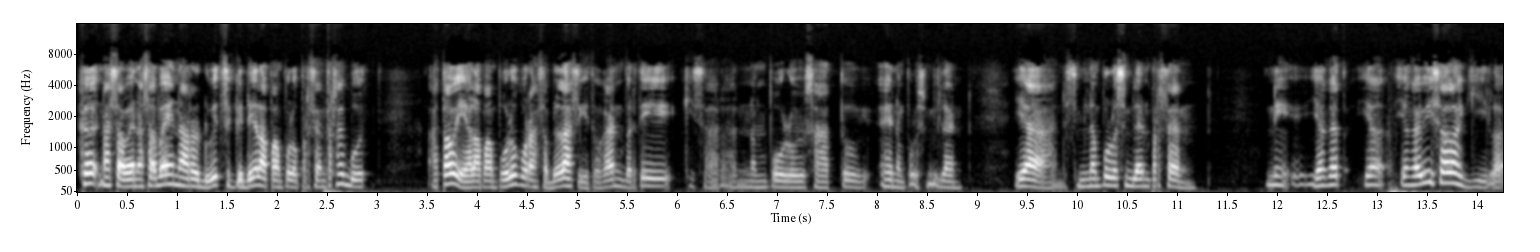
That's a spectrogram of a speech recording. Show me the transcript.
ke nasabah-nasabah yang naruh duit segede 80% tersebut. Atau ya 80 kurang 11 gitu kan berarti kisaran 61 eh 69 ya 99 persen ini yang gak ya yang nggak bisa lah. gila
